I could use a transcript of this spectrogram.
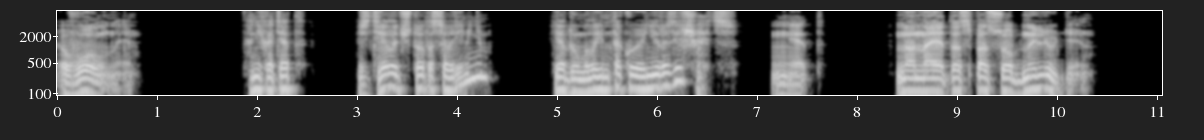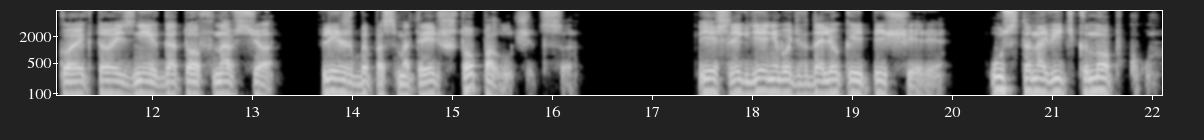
волны. Они хотят сделать что-то со временем? Я думала, им такое не разрешается. Нет. Но на это способны люди. Кое-кто из них готов на все лишь бы посмотреть, что получится. Если где-нибудь в далекой пещере установить кнопку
